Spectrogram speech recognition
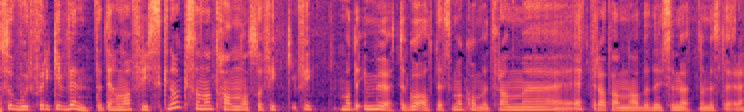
så hvorfor ikke vente til han var frisk nok, sånn at han også fikk, fikk imøtegå alt det som har kommet fram eh, etter at han hadde disse møtene med Støre?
